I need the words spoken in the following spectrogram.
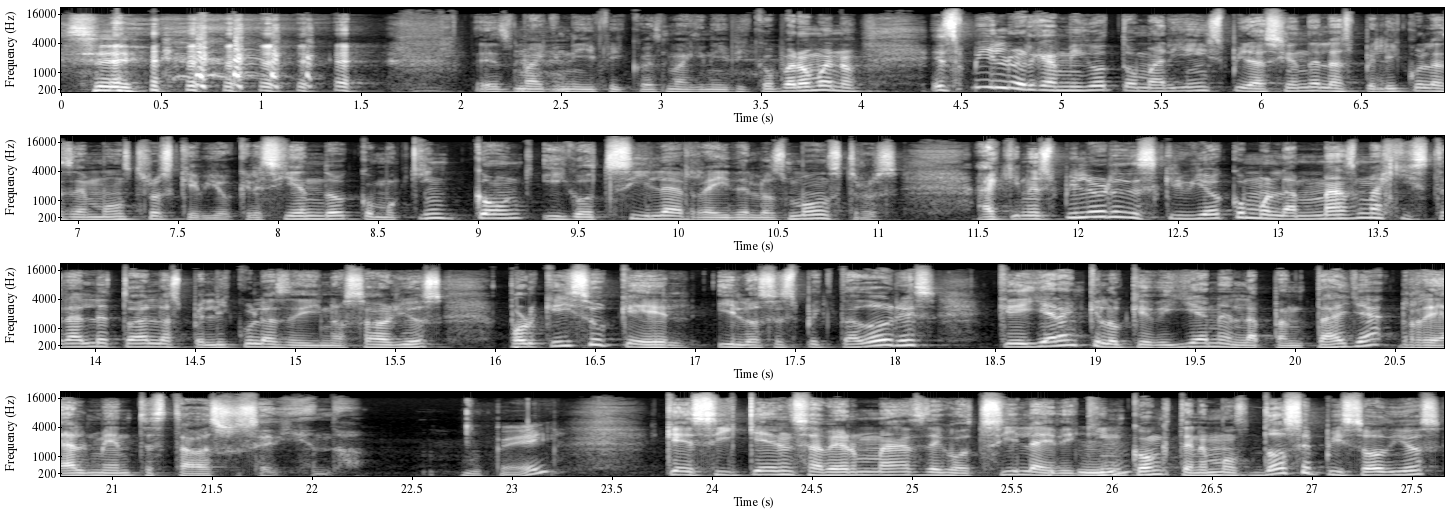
Sí. Es magnífico, es magnífico. Pero bueno, Spielberg, amigo, tomaría inspiración de las películas de monstruos que vio creciendo, como King Kong y Godzilla, Rey de los Monstruos, a quien Spielberg describió como la más magistral de todas las películas de dinosaurios, porque hizo que él y los espectadores creyeran que lo que veían en la pantalla realmente estaba sucediendo. Ok que si quieren saber más de Godzilla y de King Kong, tenemos dos episodios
